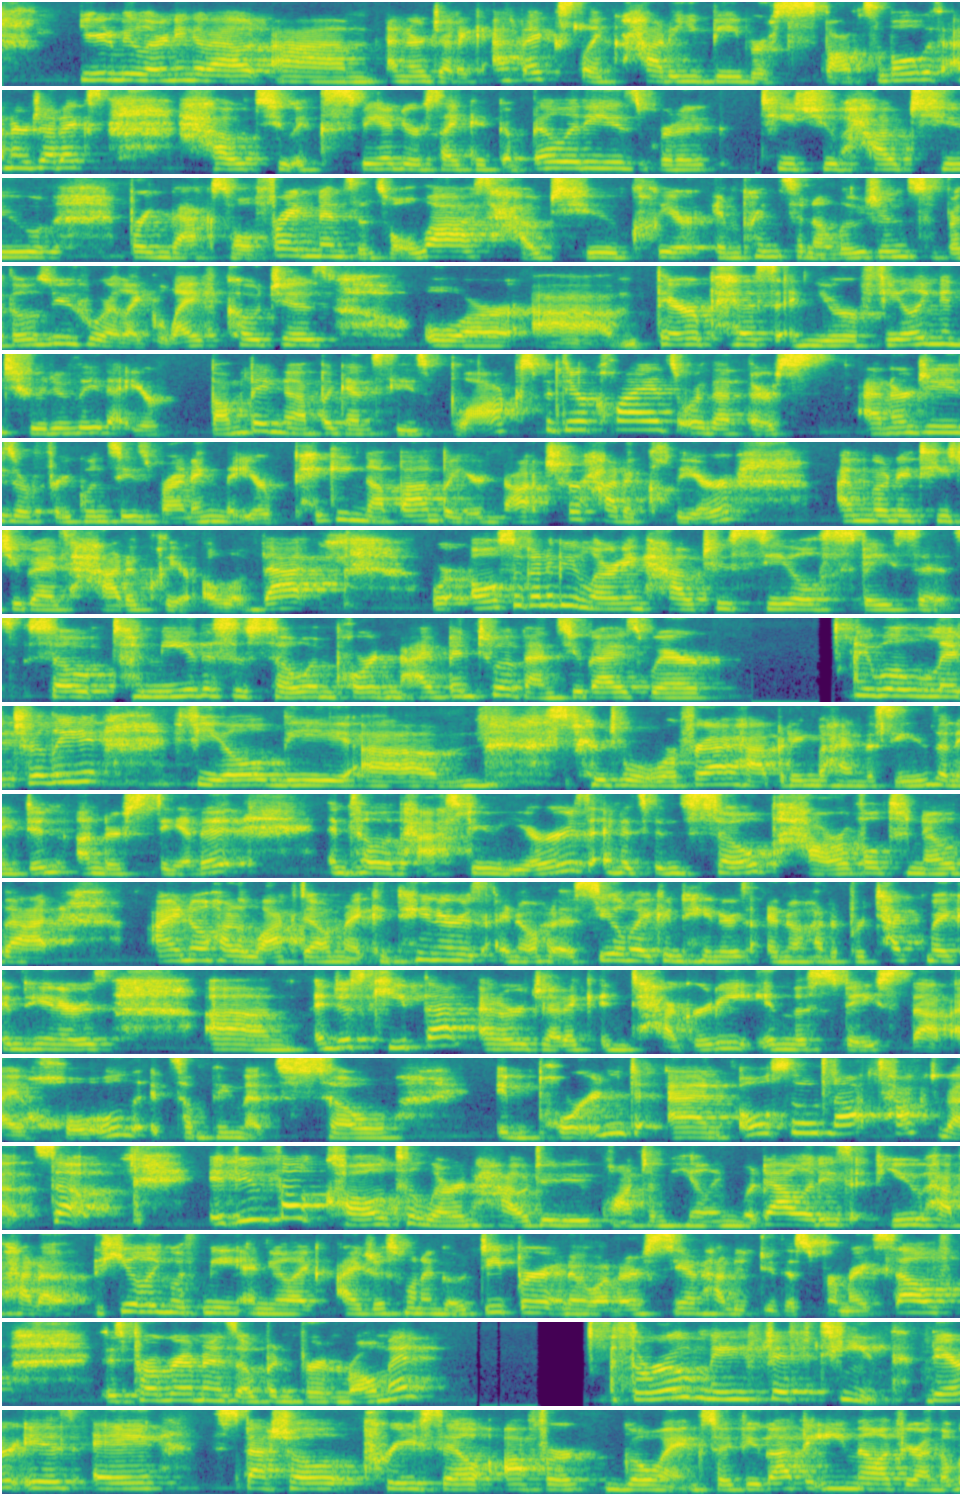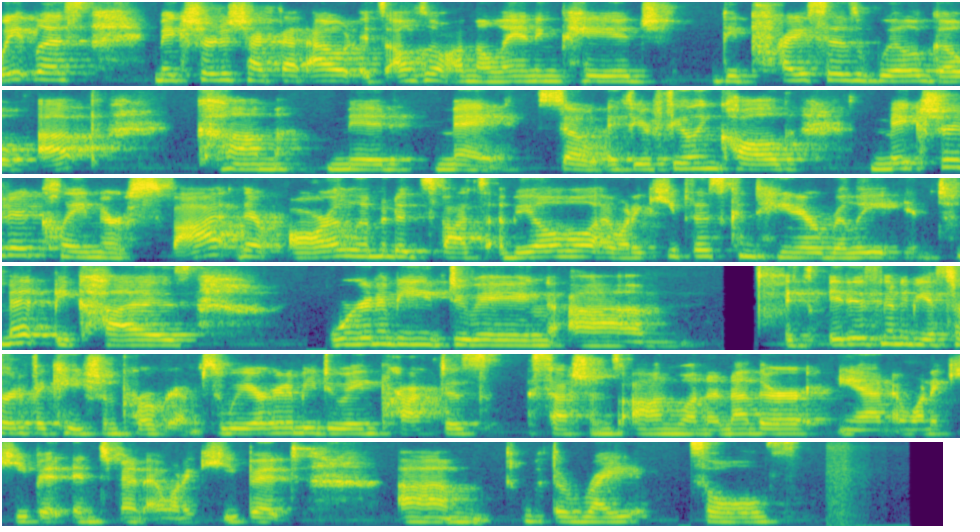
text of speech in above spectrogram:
you're going to be learning about um, energetic ethics, like how do you be responsible with energetics, how to expand your psychic abilities. We're going to teach you how to bring back soul fragments and soul loss, how to clear imprints and illusions. So for those of you who are like life coaches or um, therapists and you're feeling intuitively that you're bumping up against these blocks with your clients or that there's energies or frequencies running that you're picking up on, but you're not sure how to clear, I'm going to teach you guys how to clear all of that. We're also going to be learning how to seal spaces. So to me, this is so important. I've been to events, you guys, where I will literally feel the um, spiritual warfare happening behind the scenes, and I didn't understand it until the past few years. And it's been so powerful to know that I know how to lock down my containers. I know how to seal my containers. I know how to protect my containers um, and just keep that energetic integrity in the space that I hold. It's something that's so important and also not talked about. So, if you felt called to learn how to do quantum healing modalities, if you have had a healing with me and you're like, I just want to go deeper and I want to understand how to do this for myself, this program is open for enrollment through May 15th, there is a special pre sale offer going. So if you got the email, if you're on the wait list, make sure to check that out. It's also on the landing page. The prices will go up come mid May. So if you're feeling called, make sure to claim your spot. There are limited spots available. I want to keep this container really intimate because we're going to be doing. Um, it's, it is going to be a certification program. So we are going to be doing practice sessions on one another, and I want to keep it intimate. I want to keep it um, with the right souls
